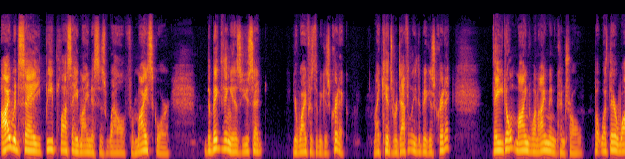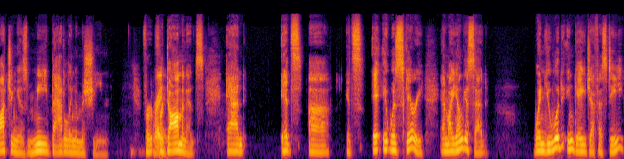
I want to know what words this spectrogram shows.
I would say B plus A minus as well for my score. The big thing is you said your wife was the biggest critic. My kids were definitely the biggest critic. They don't mind when I'm in control, but what they're watching is me battling a machine for, right. for dominance and it's uh it's it, it was scary and my youngest said when you would engage fsd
